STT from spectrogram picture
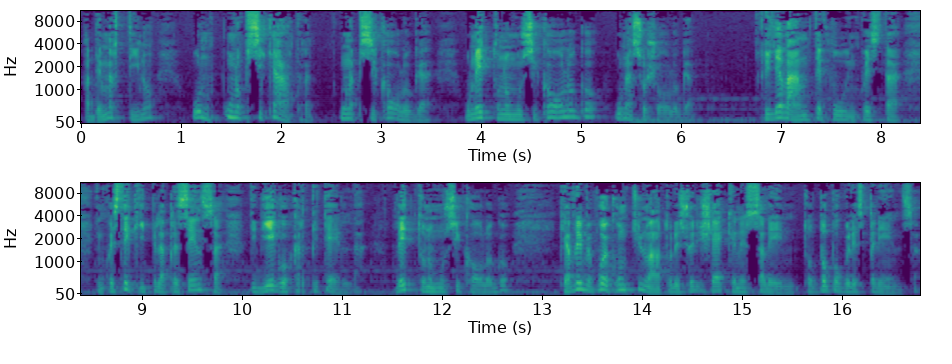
a De Martino, un, uno psichiatra, una psicologa, un etnomusicologo, una sociologa. Rilevante fu in questa, in questa equipe la presenza di Diego Carpitella, l'etnomusicologo, che avrebbe poi continuato le sue ricerche nel Salento dopo quell'esperienza.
